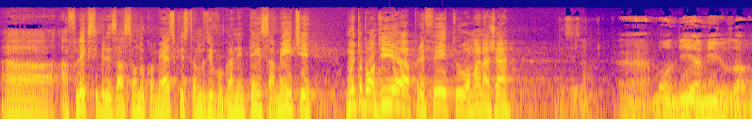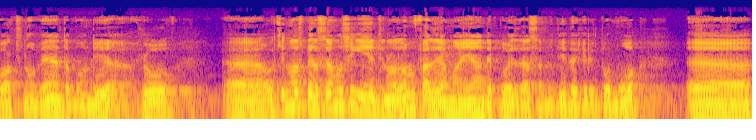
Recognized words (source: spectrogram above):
à, à flexibilização do comércio que estamos divulgando intensamente. Muito bom dia, prefeito Omanajá. Decisão. É, bom dia, amigos da Vox 90, bom dia, Ju. É, o que nós pensamos é o seguinte: nós vamos fazer amanhã, depois dessa medida que ele tomou. É,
